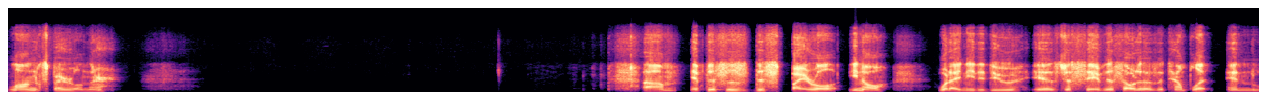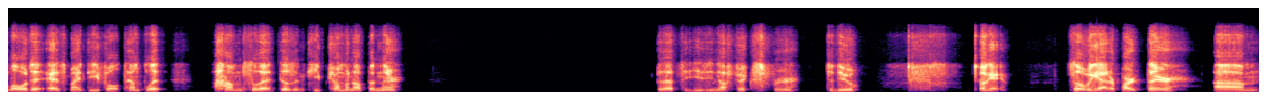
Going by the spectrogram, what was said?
long spiral in there. Um, if this is this spiral, you know, what I need to do is just save this out as a template and load it as my default template um, so that doesn't keep coming up in there. But that's an easy enough fix for to do. Okay, so we got our part there. Um,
